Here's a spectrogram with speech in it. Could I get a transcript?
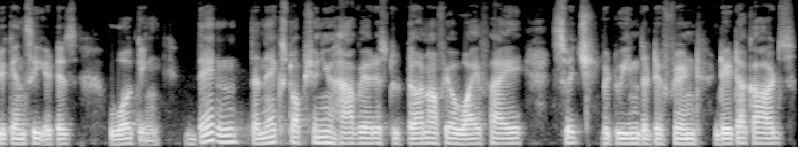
You can see it is working. Then the next option you have here is to turn off your Wi-Fi switch between the different data cards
